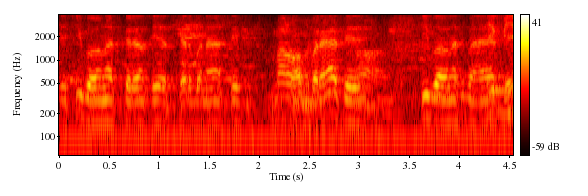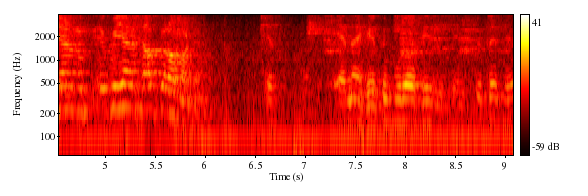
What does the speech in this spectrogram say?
તે શી ભાવના કર્યા છે? હથિયાર બનાવ્યા છે? બોમ્બ બનાવ્યા છે? શી ભાવના બનાવ્યા છે? એકબીજાને સાફ કરવા માટે. એના હેતુ પૂરો થઈ જશે. શું થશે?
